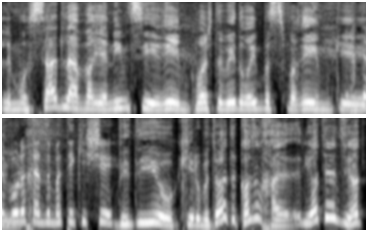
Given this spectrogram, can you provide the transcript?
למוסד לעבריינים צעירים, כמו שתמיד רואים בספרים, כאילו. יכתבו לך את זה בתיק אישי. בדיוק, כאילו בתור אתה כל הזמן חי, להיות ילד זה להיות,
